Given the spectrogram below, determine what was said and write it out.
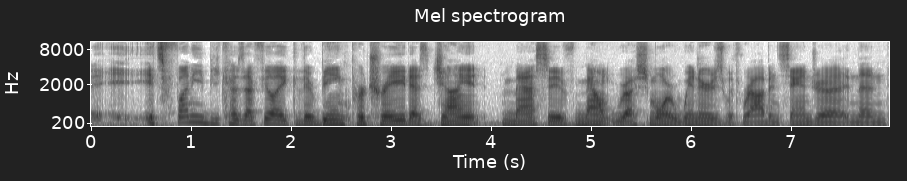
it's funny because I feel like they're being portrayed as giant, massive Mount Rushmore winners with Rob and Sandra, and then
